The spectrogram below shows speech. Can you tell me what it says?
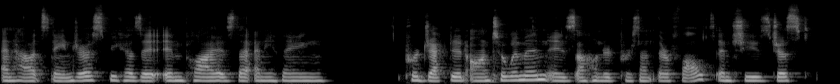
and how it's dangerous because it implies that anything projected onto women is 100% their fault and she's just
